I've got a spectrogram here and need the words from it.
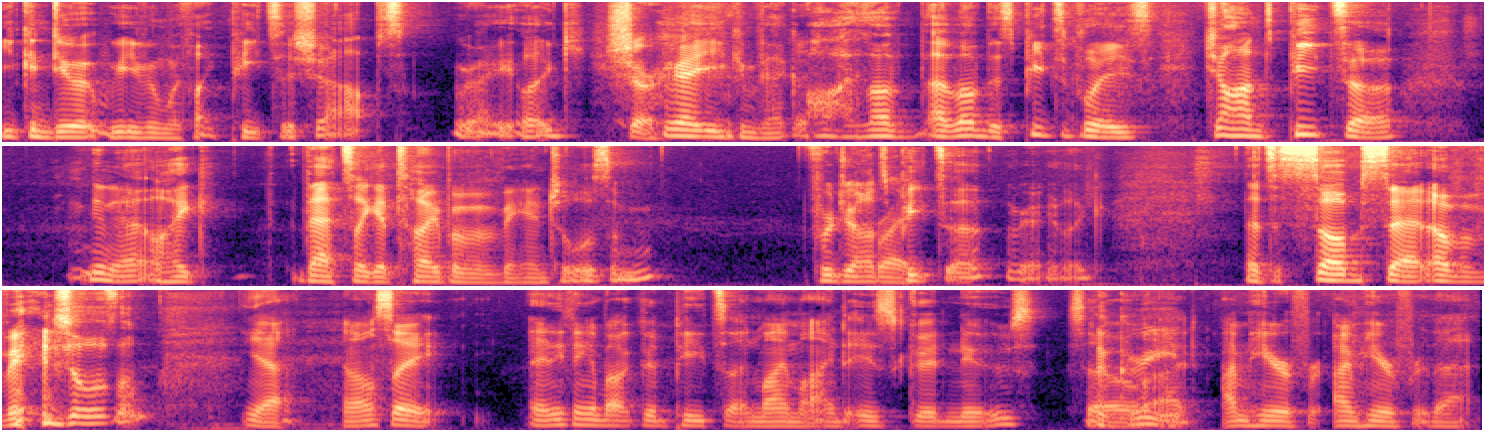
you can do it even with like pizza shops, right? Like Sure. right? You can be like, oh, I love, I love this pizza place, John's Pizza. You know, like that's like a type of evangelism for John's Right. Pizza, right? Like that's a subset of evangelism. Yeah, and I'll say anything about good pizza in my mind is good news. So I, I'm here for I'm here for that.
